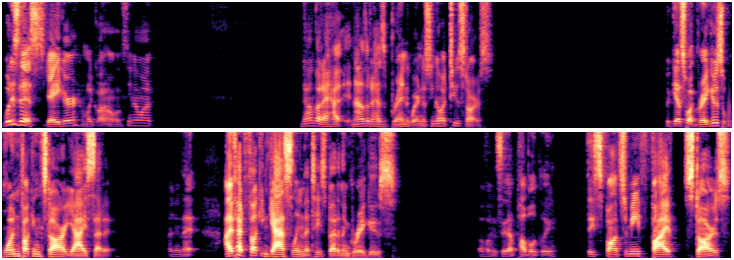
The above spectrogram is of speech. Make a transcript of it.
What is this, Jaeger? I'm like, oh, you know what? Now that I have, now that it has brand awareness, you know what? Two stars. But guess what, Grey Goose? One fucking star. Yeah, I said it. I think that I've had fucking gasoline that tastes better than Grey Goose. I'll fucking say that publicly. They sponsor me, five stars.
